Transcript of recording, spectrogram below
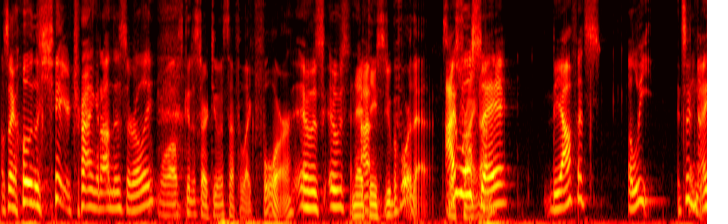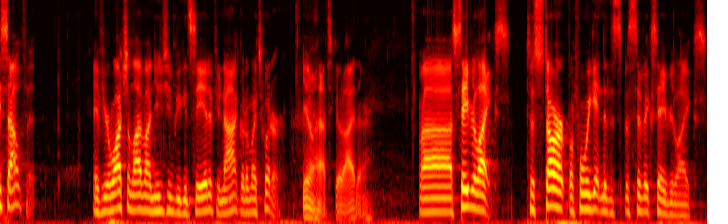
was like, "Holy shit, you're trying it on this early?" well, I was gonna start doing stuff at like four, It was it was. and I had I, things to do before that. So I was will it on. say, the outfit's elite. It's a nice outfit. If you're watching live on YouTube, you can see it. If you're not, go to my Twitter. you don't have to go to either. Uh, save your likes. To start, before we get into the specific save your likes,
